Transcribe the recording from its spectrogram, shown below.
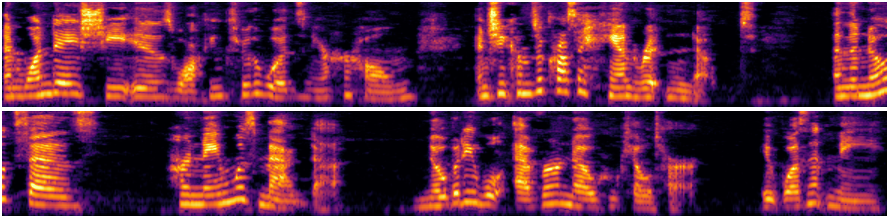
And one day she is walking through the woods near her home and she comes across a handwritten note. And the note says, Her name was Magda. Nobody will ever know who killed her. It wasn't me.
